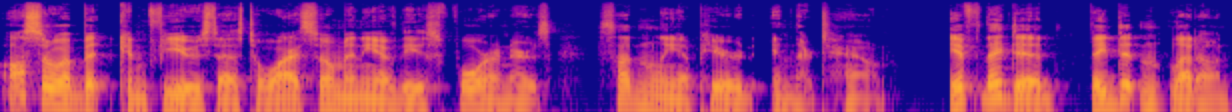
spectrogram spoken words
also a bit confused as to why so many of these foreigners suddenly appeared in their town. If they did, they didn't let on,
